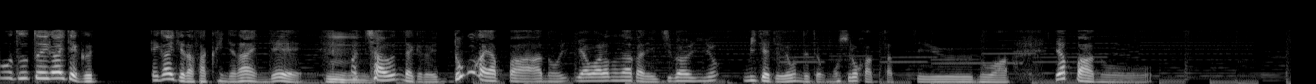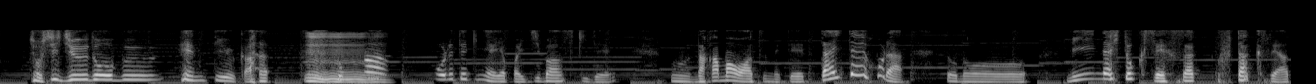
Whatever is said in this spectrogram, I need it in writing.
をずっと描いていく、描いてた作品じゃないんで、うん。まあ、ちゃうんだけど、どこがやっぱ、あの、やわらの中で一番よ見てて読んでて面白かったっていうのは、やっぱあの、女子柔道部編っていうか、うんうんが俺的にはやっぱ一番好きで、うん、仲間を集めて、大体ほら、その、みんな一癖二二癖あっ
